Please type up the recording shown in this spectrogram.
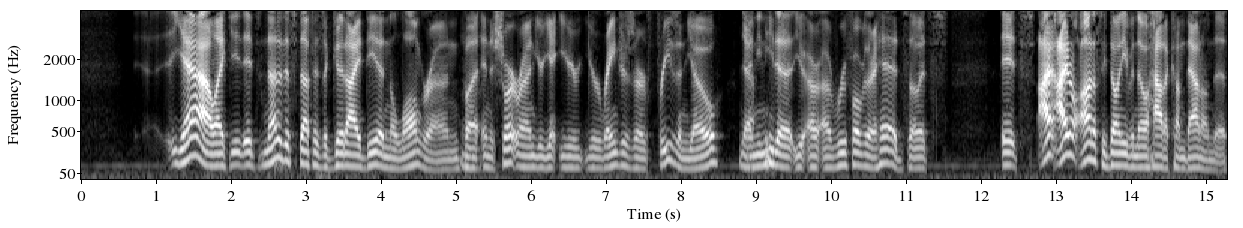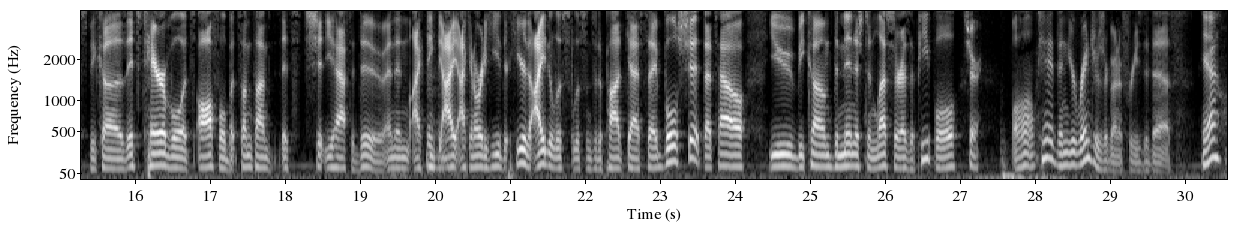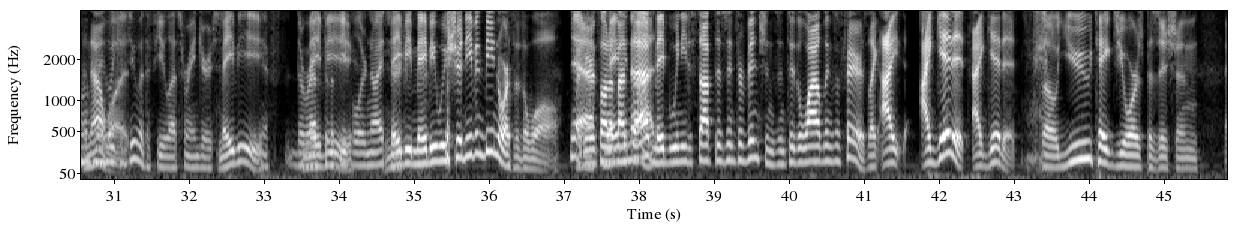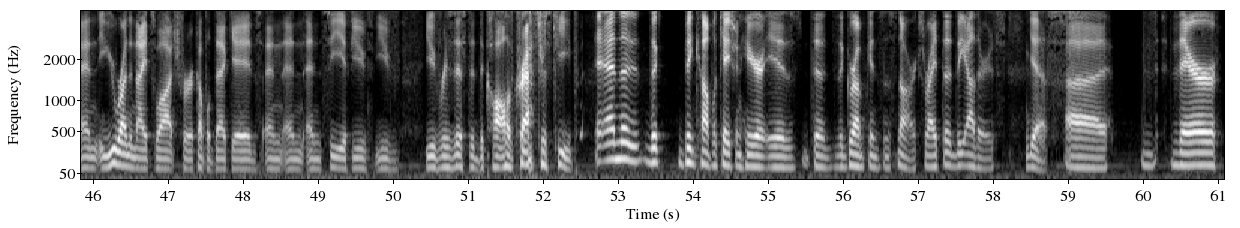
yeah, like it's none of this stuff is a good idea in the long run, mm-hmm. but in the short run, your your your Rangers are freezing, yo, Yeah. and you need a, a roof over their head. So it's it's I I don't honestly don't even know how to come down on this because it's terrible, it's awful, but sometimes it's shit you have to do. And then I think the, I I can already hear the, hear the idealists listen to the podcast say bullshit. That's how you become diminished and lesser as a people. Sure. Well, okay, then your Rangers are going to freeze to death. Yeah. Well, And now maybe we could do with a few less Rangers. Maybe If the rest of the people are nicer. Maybe maybe we shouldn't even be north of the wall. Yeah, Have you ever thought maybe about that? Maybe we need to stop this interventions into the wildlings affairs. Like I I get it. I get it. So you take Jeor's position and you run the Night's Watch for a couple decades and and and see if you've you've you've resisted the call of Craster's Keep. And the the big complication here is the the Grumpkins and Snarks, right? The the others. Yes. Uh, th- they're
